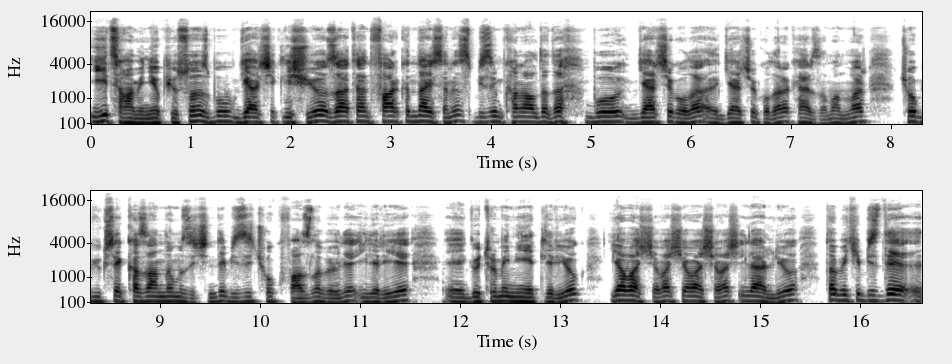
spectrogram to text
iyi tahmin yapıyorsunuz. Bu gerçekleşiyor. Zaten farkındaysanız bizim kanalda da bu gerçek ola gerçek olarak her zaman var. Çok yüksek kazandığımız için de bizi çok fazla böyle ileriye e, götürme niyetleri yok. Yavaş yavaş yavaş yavaş ilerliyor. Tabii ki bizde e,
